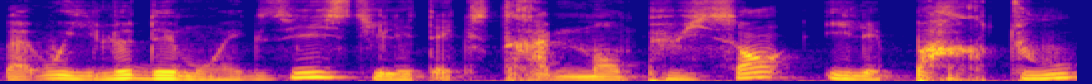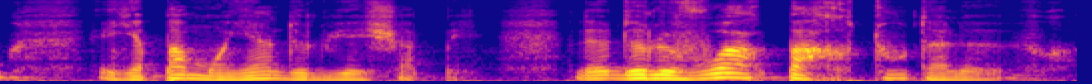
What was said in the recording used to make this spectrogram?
bah oui, le démon existe, il est extrêmement puissant, il est partout, et il n'y a pas moyen de lui échapper, de, le voir partout à l'œuvre.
